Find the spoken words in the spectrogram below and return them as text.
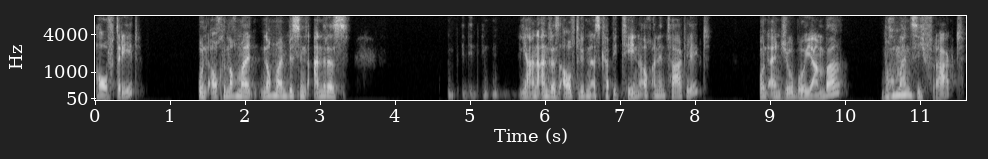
aufdreht und auch nochmal noch mal ein bisschen anderes, ja, ein anderes Auftreten als Kapitän auch an den Tag legt. Und ein Joe Boyamba, wo man sich fragt,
